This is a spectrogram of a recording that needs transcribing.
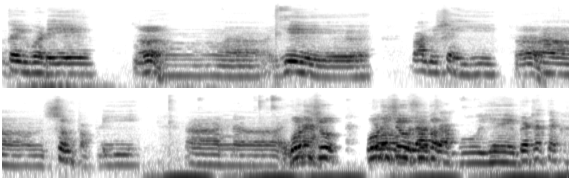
दहीवडे हा, बालुशाही सोनपापडी गोडीशेव गोडीशेव सुद्धा. गुलाबजामू हे भेटत आहे का?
